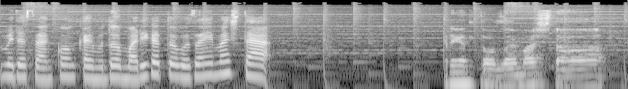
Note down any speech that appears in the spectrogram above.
梅田さん今回もどうもありがとうございました。ありがとうございました。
